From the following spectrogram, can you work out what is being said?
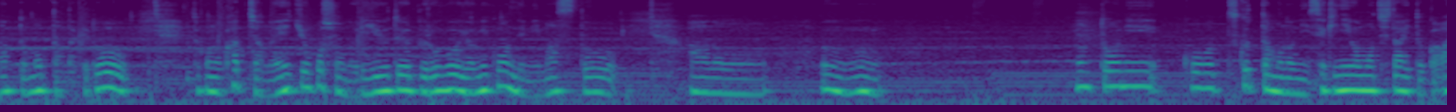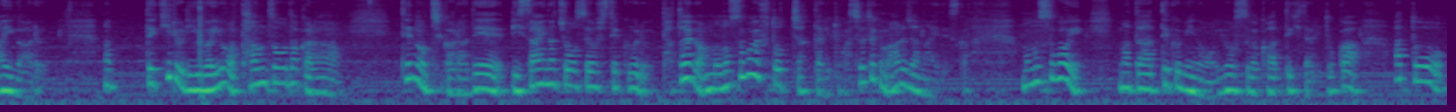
なって思ったんだけどこのかっちゃんの永久保証の理由というブログを読み込んでみますとあのうんうん。本当にこう作ったものに責任を持ちたいとか愛がある、まあ、できる理由は要は鍛造だから手の力で微細な調整をしてくる。例えばものすごい太っちゃったりとかそういう時もあるじゃないですか。ものすごいまた手首の様子が変わってきたりとかあと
